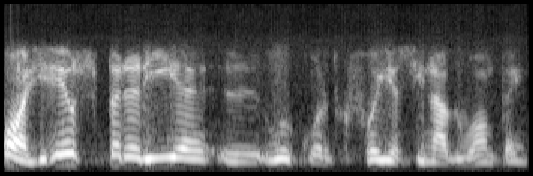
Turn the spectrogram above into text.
Olha, eu separaria uh, o acordo que foi assinado ontem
